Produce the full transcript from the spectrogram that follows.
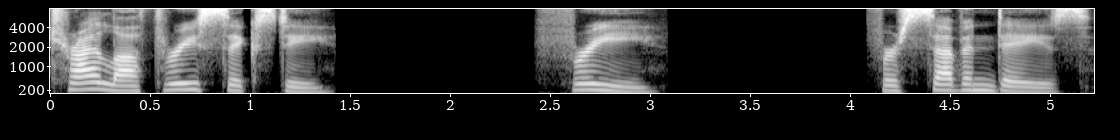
Try Law 360. Free. For 7 days.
